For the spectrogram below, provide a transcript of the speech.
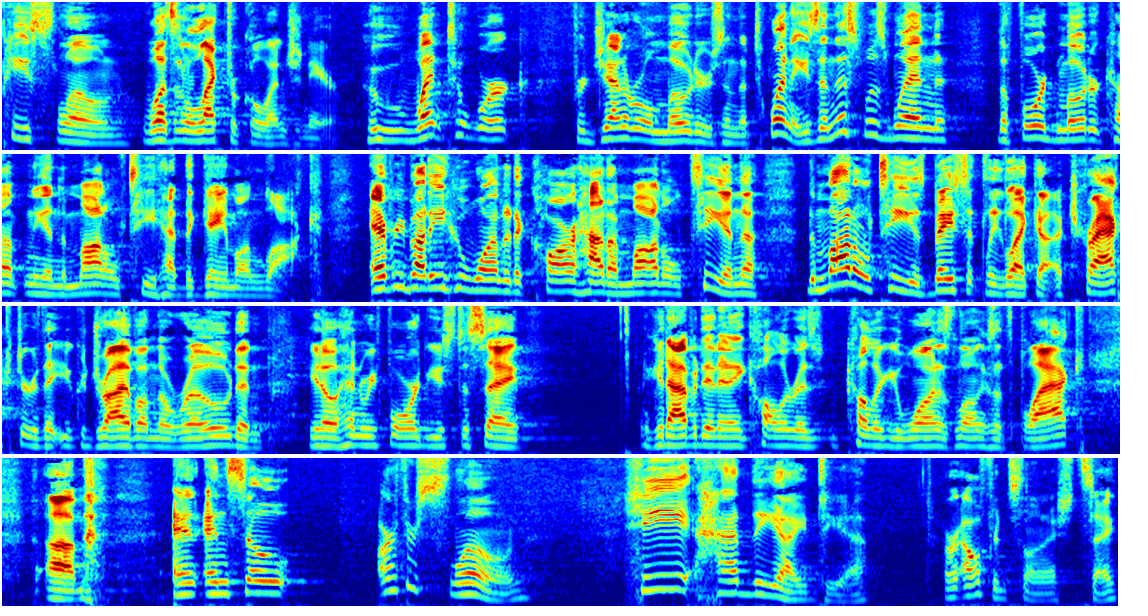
P. Sloan was an electrical engineer who went to work for General Motors in the 20s, and this was when the Ford Motor Company and the Model T had the game on lock. Everybody who wanted a car had a Model T, and the, the Model T is basically like a, a tractor that you could drive on the road. And, you know, Henry Ford used to say, you could have it in any color, as, color you want as long as it's black. Um, and, and so Arthur Sloan, he had the idea, or Alfred Sloan, I should say,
